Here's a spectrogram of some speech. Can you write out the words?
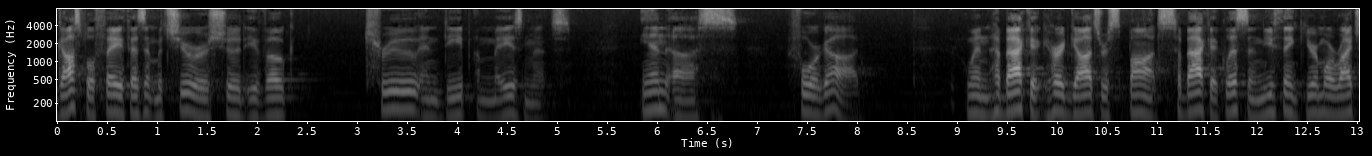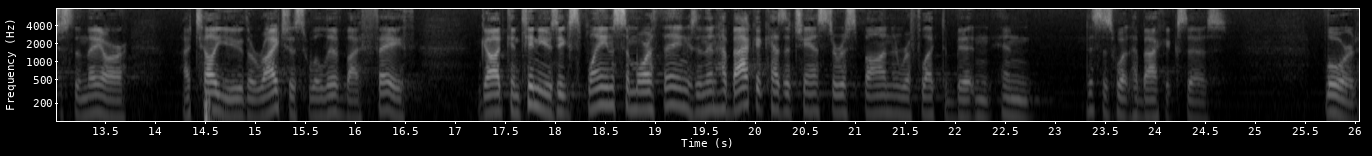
Gospel faith, as it matures, should evoke true and deep amazements in us for God. When Habakkuk heard God's response, Habakkuk, listen, you think you're more righteous than they are. I tell you, the righteous will live by faith. God continues. He explains some more things, and then Habakkuk has a chance to respond and reflect a bit. And, and this is what Habakkuk says Lord,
